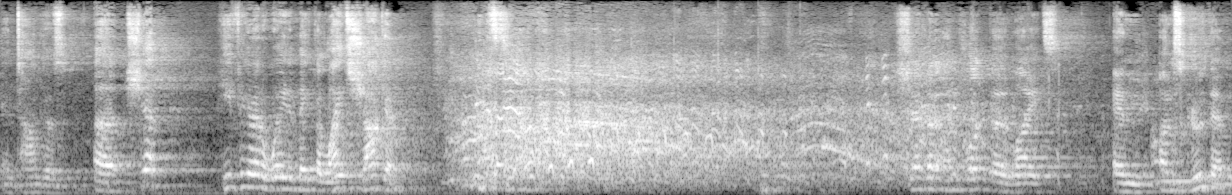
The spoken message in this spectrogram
And Tom goes, uh, Shep, he figured out a way to make the lights shock him. Shep had unplugged the lights and unscrewed them,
